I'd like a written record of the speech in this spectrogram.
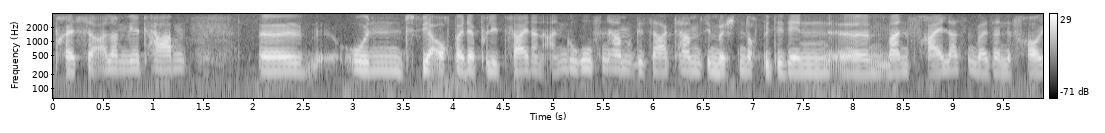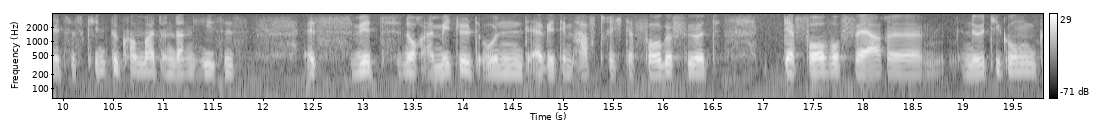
Presse alarmiert haben äh, und wir auch bei der Polizei dann angerufen haben und gesagt haben, sie möchten doch bitte den äh, Mann freilassen, weil seine Frau jetzt das Kind bekommen hat und dann hieß es, es wird noch ermittelt und er wird dem Haftrichter vorgeführt. Der Vorwurf wäre Nötigung,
